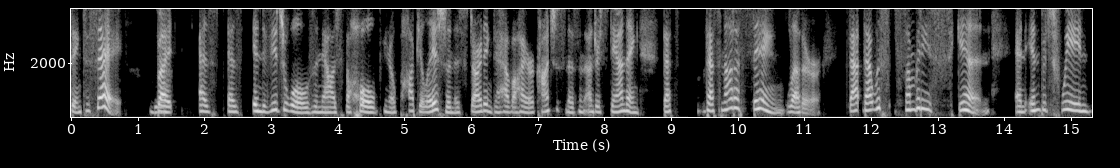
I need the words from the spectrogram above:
thing to say. Yeah. But as as individuals and now as the whole you know population is starting to have a higher consciousness and understanding that's that's not a thing leather. That that was somebody's skin. And in between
